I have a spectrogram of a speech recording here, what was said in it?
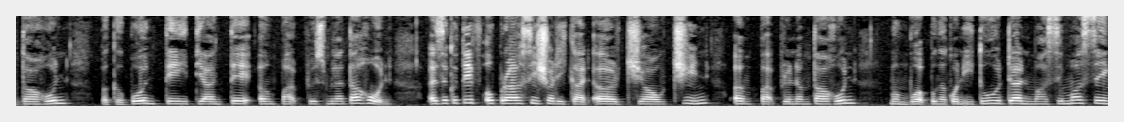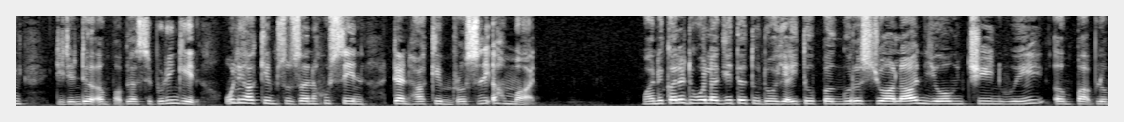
tahun, pekebun T Tian Teck 49 tahun, eksekutif operasi syarikat Er Jiao Chin 46 tahun membuat pengakuan itu dan masing-masing didenda RM14,000 oleh Hakim Suzana Husin dan Hakim Rosli Ahmad. Manakala dua lagi tertuduh iaitu pengurus jualan Yong Chin Wei, 44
